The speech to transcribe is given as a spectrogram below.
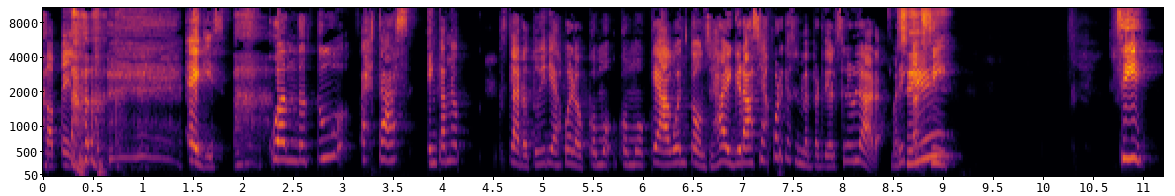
papel. X, cuando tú estás, en cambio, claro, tú dirías, bueno, ¿cómo, cómo qué hago entonces? Ay, gracias porque se me perdió el celular. Marica, ¿Sí? sí. Sí.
